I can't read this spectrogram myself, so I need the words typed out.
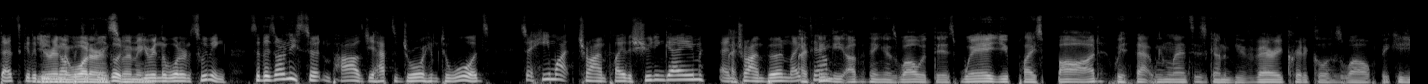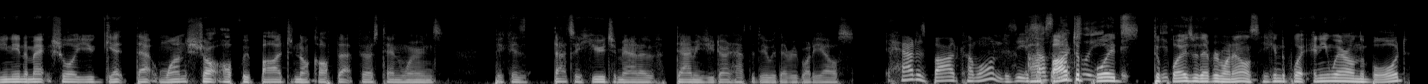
that's going to be You're in the water and good. swimming. You're in the water and swimming. So there's only certain paths you have to draw him towards. So he might try and play the shooting game and I- try and burn Lake I Town. think the other thing as well with this, where you place Bard with that Wind Lance is going to be very critical as well because you need to make sure you get that one shot off with Bard to knock off that first 10 wounds because that's a huge amount of damage you don't have to do with everybody else. How does Bard come on? Does he? Uh, doesn't Bard actually- deploys, it- deploys with everyone else. He can deploy anywhere on the board.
